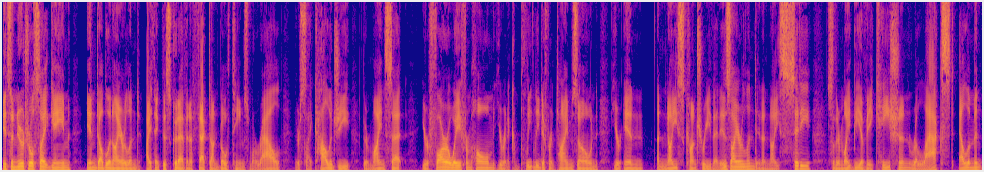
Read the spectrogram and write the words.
It's a neutral site game in Dublin, Ireland. I think this could have an effect on both teams' morale, their psychology, their mindset. You're far away from home. You're in a completely different time zone. You're in a nice country that is Ireland in a nice city. So there might be a vacation, relaxed element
